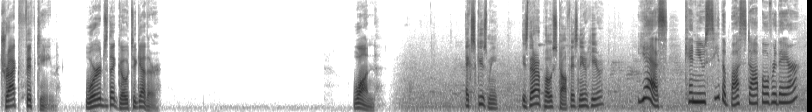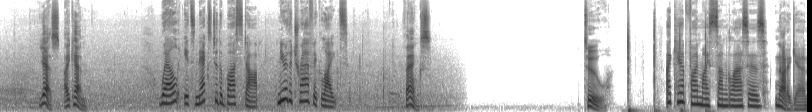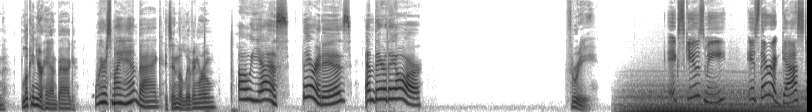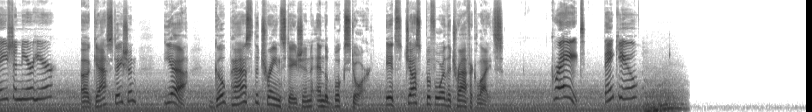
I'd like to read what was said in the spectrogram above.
Track 15 Words that go together. 1, Excuse me, is there a post office near here? Yes. Can you see the bus stop over there? Yes, I can. Well, it's next to the bus stop, near the traffic lights. Thanks. 2, I can't find my sunglasses. Not again. Look in your handbag. Where's my handbag? It's in the living room. Oh, yes. There it is. And there they are. 3, Excuse me, is there a gas station near here? A gas station? Yeah. Go past the train station and the bookstore. It's just before the traffic lights. Great! Thank you.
